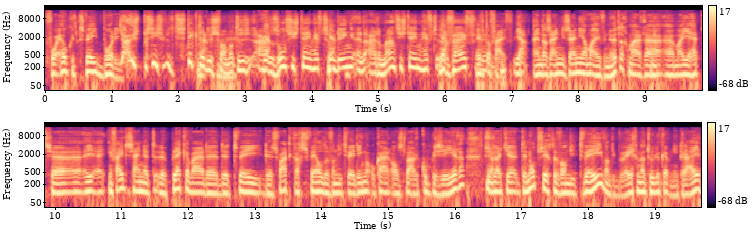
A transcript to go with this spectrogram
voor elke twee bodies. Juist, precies. Het stikt er dus van. Want het aarde-zonsysteem heeft zo'n Ja. En het aarde-maansysteem heeft Ja, er vijf. Heeft er vijf, ja. En dan zijn, die zijn niet allemaal even nuttig. Maar, eh, eh, maar je hebt ze. eh, in feite zijn het eh, plekken waar de, de, twee, de zwaartekrachtsvelden van die twee dingen elkaar als het ware compenseren. Zodat je ten opzichte van die twee, want die bewegen natuurlijk, hebben niet draaien,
